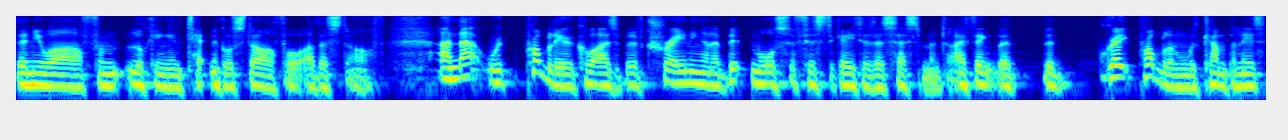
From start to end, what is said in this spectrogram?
than you are from looking in technical staff or other staff. And that re- probably requires a bit of training and a bit more sophisticated assessment. I think that the great problem with companies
